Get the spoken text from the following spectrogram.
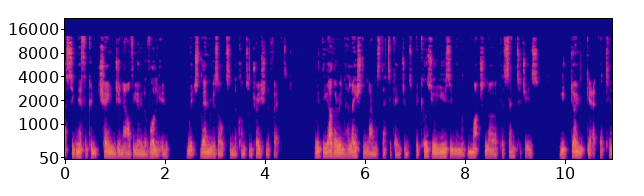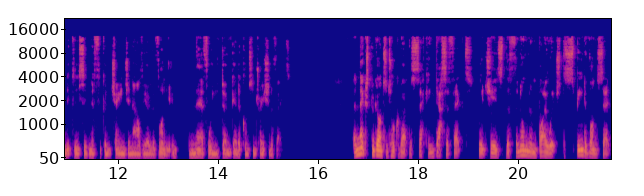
a significant change in alveolar volume, which then results in the concentration effect. With the other inhalational anaesthetic agents, because you're using them at much lower percentages, you don't get a clinically significant change in alveolar volume, and therefore you don't get a concentration effect. And next, we're going to talk about the second gas effect, which is the phenomenon by which the speed of onset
